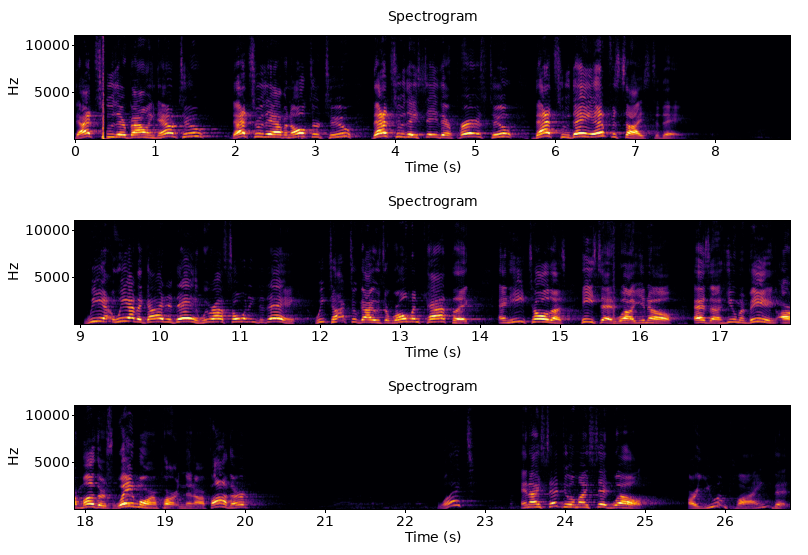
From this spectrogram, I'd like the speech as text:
That's who they're bowing down to. That's who they have an altar to. That's who they say their prayers to. That's who they emphasize today. We, we had a guy today, we were out soul winning today. We talked to a guy who's a Roman Catholic, and he told us, he said, Well, you know, as a human being, our mother's way more important than our father. What? And I said to him, I said, Well, are you implying that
